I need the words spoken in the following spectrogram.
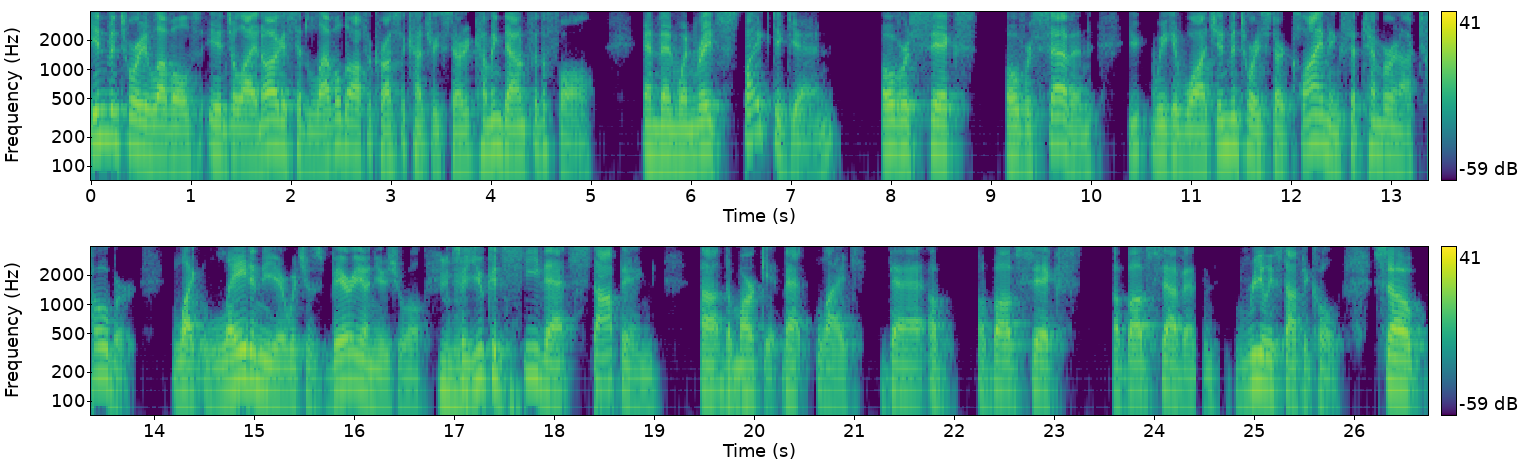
inventory levels in July and August had leveled off across the country, started coming down for the fall. And then when rates spiked again over six, over seven, you, we could watch inventory start climbing September and October, like late in the year, which is very unusual. So Mhm. you could see that stopping uh, the market, that like that ab- above six, above seven, really stopped it cold. So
